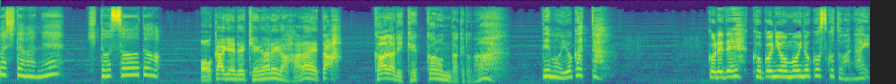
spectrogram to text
ましたわね。人騒動。おかげで汚れが払えた。かなり結果論だけどな。でもよかった。これでここに思い残すことはない。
